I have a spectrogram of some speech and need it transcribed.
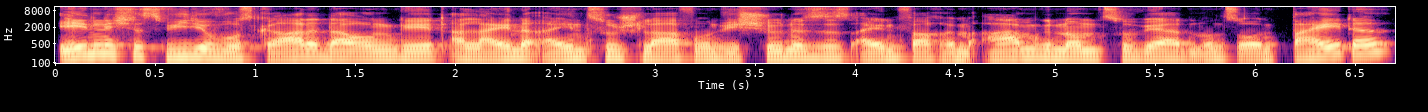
ähnliches Video, wo es gerade darum geht, alleine einzuschlafen und wie schön es ist, einfach im Arm genommen zu werden und so. Und beide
